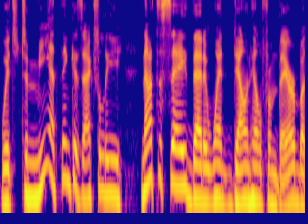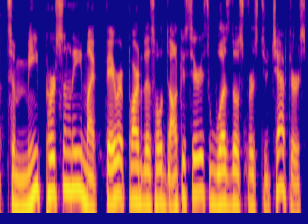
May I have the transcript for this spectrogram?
which to me i think is actually not to say that it went downhill from there but to me personally my favorite part of this whole docu-series was those first two chapters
